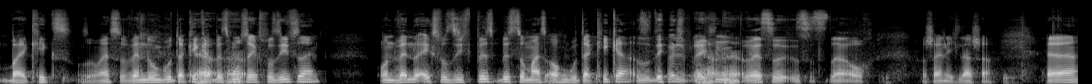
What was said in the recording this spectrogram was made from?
bei Kicks, so weißt du, wenn du ein guter Kicker Ja, bist, ja. musst du explosiv sein. Und wenn du explosiv bist, bist du meist auch ein guter Kicker. Also dementsprechend, Ja, ja. weißt du, ist es da auch wahrscheinlich Lascher. Äh,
